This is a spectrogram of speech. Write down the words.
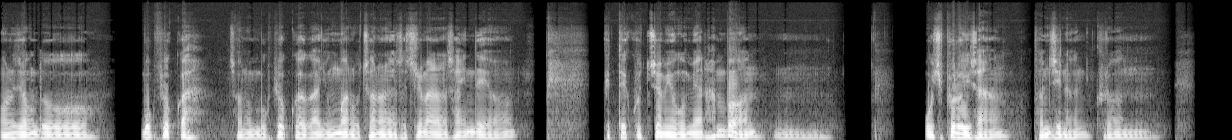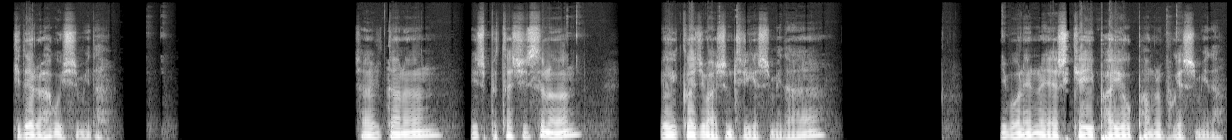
어느 정도 목표가 저는 목표가가 6만 5천 원에서 7만 원 사이인데요 그때 고점이 오면 한번 음, 50% 이상 던지는 그런 기대를 하고 있습니다. 자, 일단은 이스페타시스는 여기까지 말씀드리겠습니다. 이번에는 SK 바이오팜을 보겠습니다.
